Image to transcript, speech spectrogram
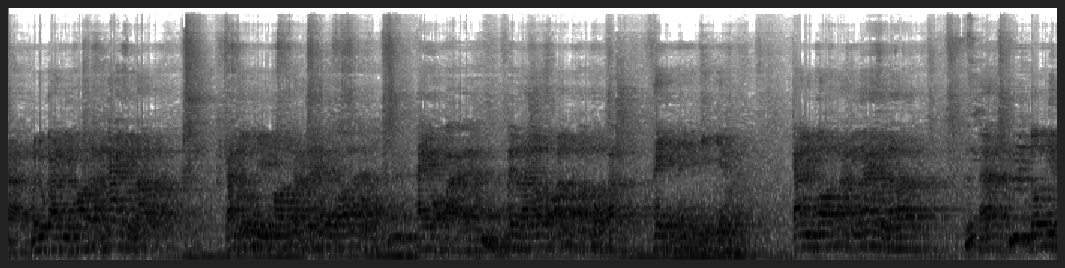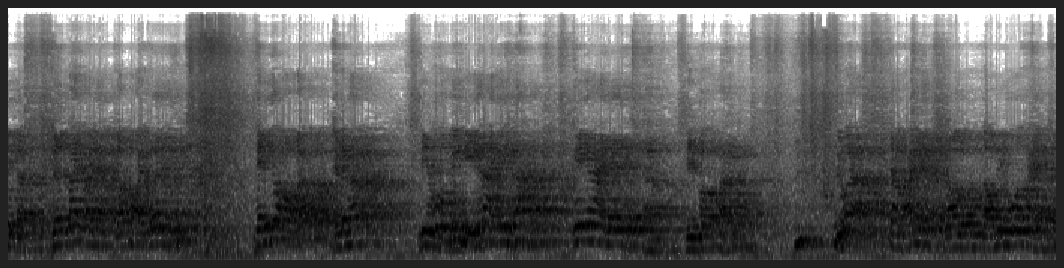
อ่ามาดูการบีบคอข้างหลังง่ายสุดแล้วการโดดบีบคอข้างหลังเนี่ย เลยไม่เป็นไรเราสอนสอนหมดครับ ให้เห็นให้เห็นนิดเดียวเลยการบีบคอข้างหลังนี่ง่ายสุดแล้วครับนะโดนหยิบแบบเดินไล่ไปเนี่ยเราปล่อยเลยแค่นี้ก็ออกแล้วเห็นไหมครับบีบตัววิ่งหนีก็ได้วิ่งได้ง่ายๆเลยอะบีบตัวข้างหลังหรือว่าจับไว้เนี่ยเราเราไม่รู้ว่าใครก็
